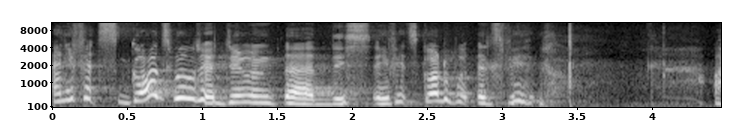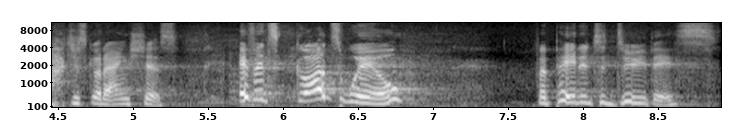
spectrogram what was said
And if it's God's will to do uh, this, if it's God, it's, I just got anxious. If it's God's will for Peter to do this,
